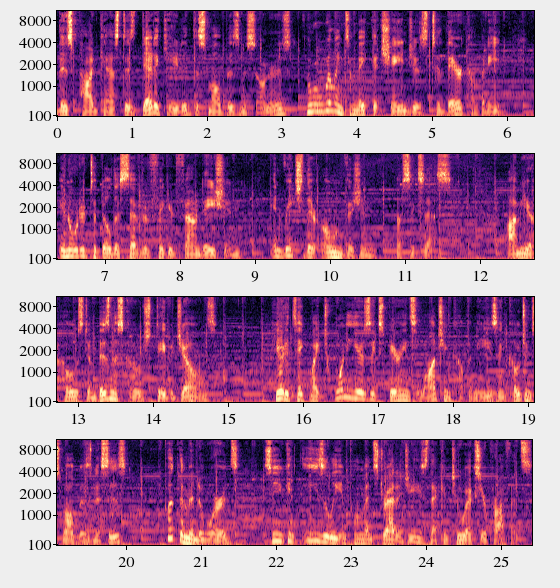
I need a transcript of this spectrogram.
This podcast is dedicated to small business owners who are willing to make the changes to their company in order to build a seven figured foundation and reach their own vision of success. I'm your host and business coach, David Jones, here to take my 20 years' experience launching companies and coaching small businesses, put them into words, so you can easily implement strategies that can 2x your profits.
